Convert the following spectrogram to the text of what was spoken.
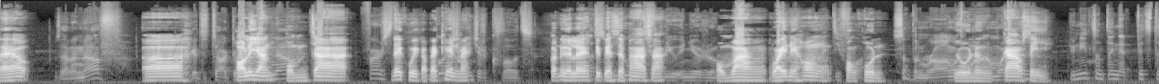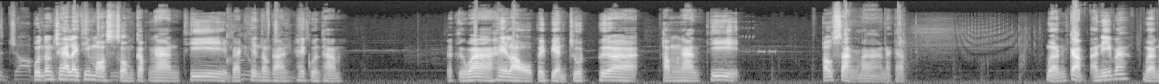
แล้ว เอ่อ พอหรือยัง ผมจะได้คุยกับแบ็คเคนไหม ก่อนอื่นเลยไปเปลี่ยนเสื้อผ้าซะ ผมวางไว้ในห้องของคุณ อยู่194 คุณต้องใช้อะไรที่เหมาะสมกับงานที่แบ็คเคนต้องการให้คุณทำก็คือว่าให้เราไปเปลี่ยนชุดเพื่อทำงานที่เขาสั่งมานะครับ เหมือนกับอันนี้ปะเหมือน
